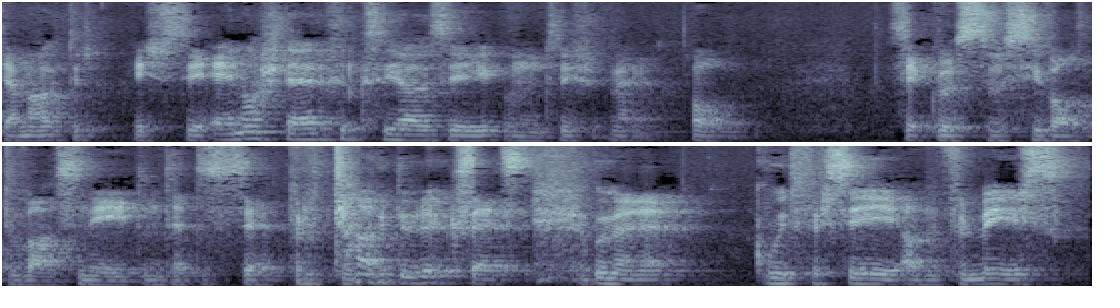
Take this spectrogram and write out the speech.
diesem Alter war sie eh noch stärker als ich und sie, ist, oh, sie wusste, was sie wollte und was nicht und hat es sehr brutal durchgesetzt. Und ich meine, gut für sie, aber für mich war es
